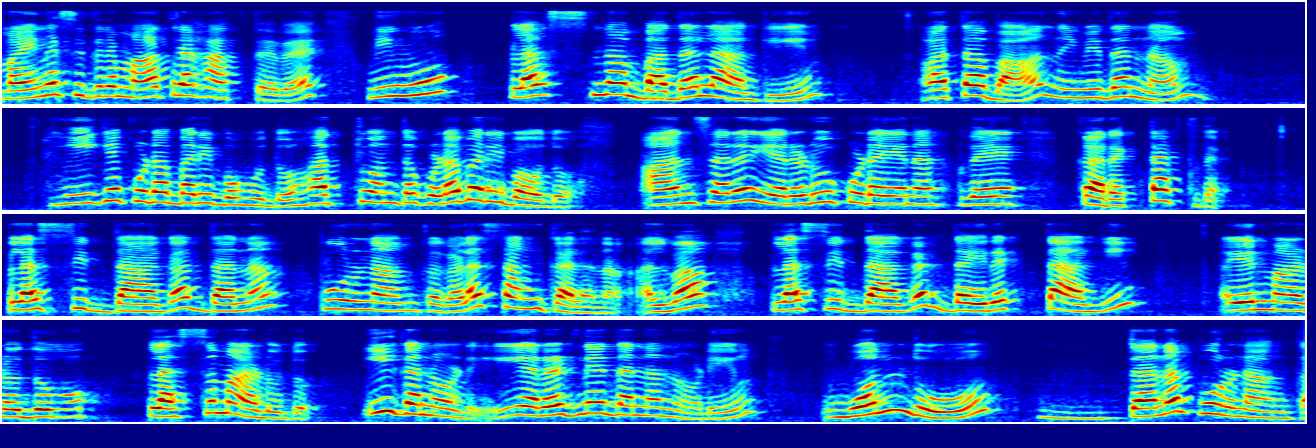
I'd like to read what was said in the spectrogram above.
ಮೈನಸ್ ಇದ್ರೆ ಮಾತ್ರ ಹಾಕ್ತೇವೆ. ನೀವು ಪ್ಲಸ್ನ ಬದಲಾಗಿ ಅಥವಾ ನೀವು ಇದನ್ನ ಹೀಗೆ ಕೂಡ ಬರಿಬಹುದು, ಹತ್ತು ಅಂತ ಕೂಡ ಬರಿಬಹುದು. ಆನ್ಸರ್ ಎರಡೂ ಕೂಡ ಏನಾಗ್ತದೆ? ಕರೆಕ್ಟ್ ಆಗ್ತದೆ. ಪ್ಲಸ್ ಇದ್ದಾಗ ಧನ, ಪೂರ್ಣಾಂಕಗಳ ಸಂಕಲನ, ಅಲ್ವಾ? ಪ್ಲಸ್ ಇದ್ದಾಗ ಡೈರೆಕ್ಟ್ ಆಗಿ ಏನ್ ಮಾಡೋದು? ಪ್ಲಸ್ ಮಾಡುದು. ಈಗ ನೋಡಿ ಎರಡನೇದನ್ನ ನೋಡಿ, ಒಂದು ಧನ ಪೂರ್ಣಾಂಕ,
